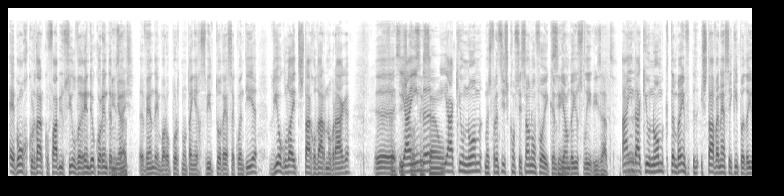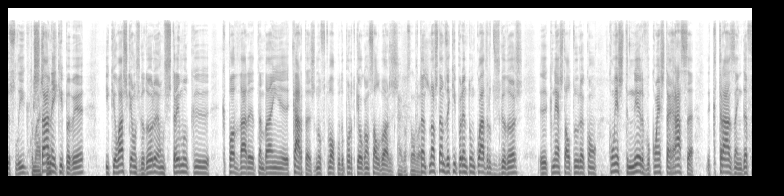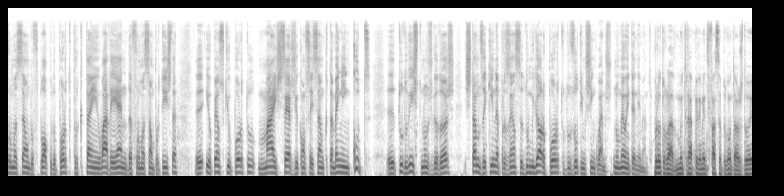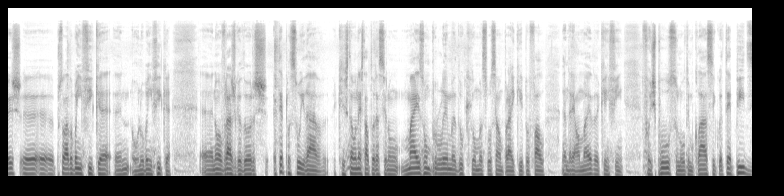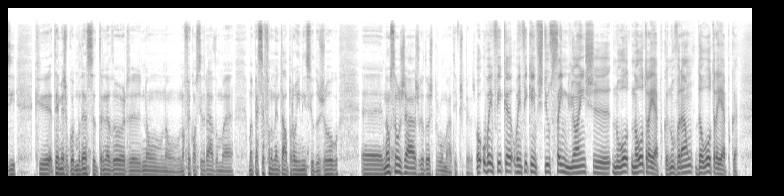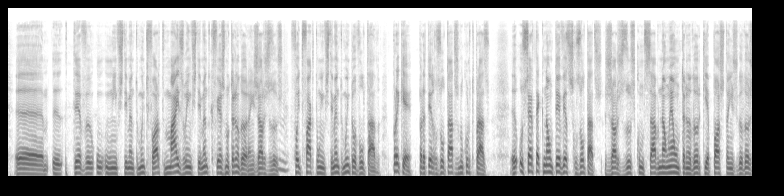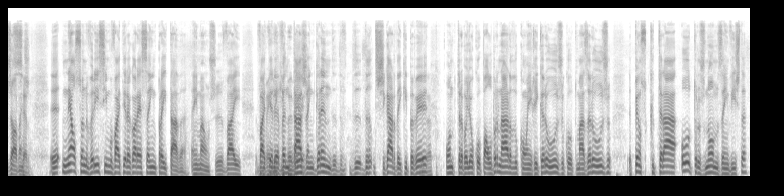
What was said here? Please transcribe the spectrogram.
Eh, é bom recordar que o Fábio Silva rendeu 40 Exato. milhões à venda, embora o Porto não tenha recebido toda essa quantia. Diogo Leite está a rodar no Braga. Uh, e há ainda Conceição... e há aqui um nome, mas Francisco Conceição não foi campeão Sim, da Youth League. Exato. Há ainda aqui um nome que também estava nessa equipa da Youth League, que está na equipa B e que eu acho que é um jogador, é um extremo que, que pode dar eh, também eh, cartas no Futebol Clube do Porto, que é o Gonçalo Borges. É, Gonçalo Portanto, Borges. nós estamos aqui perante um quadro de jogadores eh, que nesta altura, com, com este nervo, com esta raça que trazem da formação do Futebol Clube do Porto, porque têm o ADN da formação portista, eu penso que o Porto, mais Sérgio Conceição, que também incute tudo isto nos jogadores, estamos aqui na presença do melhor Porto dos últimos cinco anos, no meu entendimento. Por outro lado, muito rapidamente faço a pergunta aos dois. Por outro lado, o Benfica ou no Benfica, eh, não haverá jogadores, até pela sua idade, que estão nesta altura a ser um, mais um problema do que uma solução para a equipa. Eu falo de André Almeida, que enfim foi expulso no último clássico, até Pizzi, que até mesmo com a mudança de treinador não, não, não foi considerado uma, uma peça fundamental para o início do jogo. não são já jogadores problemáticos, Pedro? O Benfica, o Benfica investiu 100 milhões no, na outra época, no verão da outra época. teve um, um investimento muito forte, mais o investimento que fez no treinador, em Jorge Jesus. Hum. Foi de facto um investimento muito avultado. Para quê? Para ter resultados no curto prazo. Eh, o certo é que não teve esses resultados. Jorge Jesus, como sabe, não é um treinador que aposta em jogadores jovens. Eh, Nelson Veríssimo vai ter agora essa empreitada em mãos. Eh, vai, vai ter a vantagem B. grande de, de, de, chegar da equipa B, Exato. onde trabalhou com o Paulo Bernardo, com o Henrique Araújo, com o Tomás Araújo. Penso que terá outros nomes em vista.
